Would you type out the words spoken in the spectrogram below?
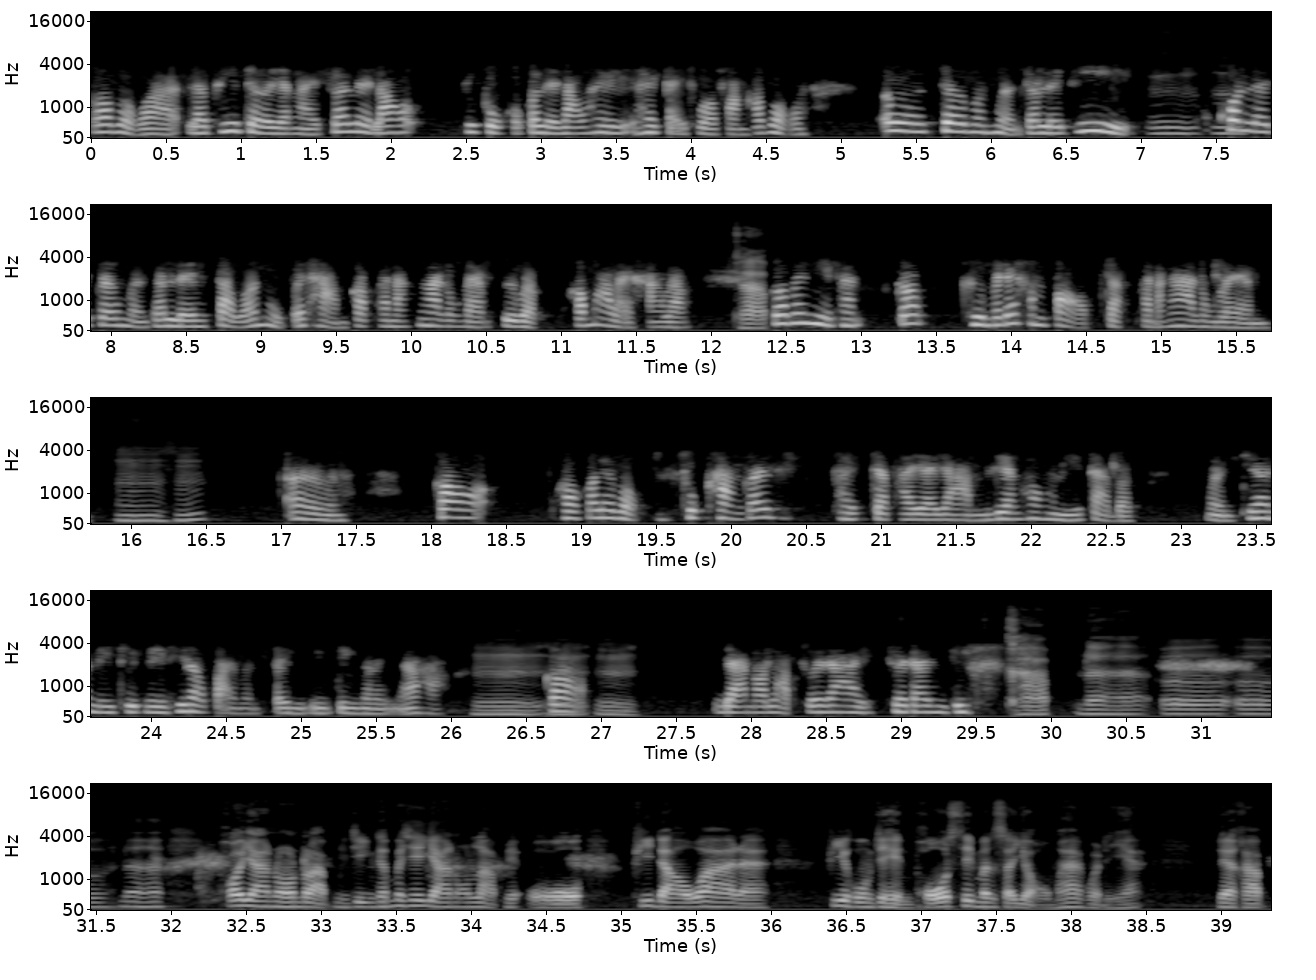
ก็บอกว่า แล้วพี่เจอยังไง ก็เลยเล่าพี่กุ๊กเขาก็เลยเล่าให้ให้ไกด์ทัวร์ฟังเขาบอกว่า เออ เจอมันเหมือนกันเลยพี่อืมอืมคนเลยเจอเหมือนกันเลย แต่ว่าหนูไปถามกับพนักงานโรงแรมคือแบบเขามาหลายครั้งแล้วครับก็ไม่มีพันก็คือไม่ได้คำตอบจากพนักงานโรงแรม อืมฮึเออ ก็เขาก็เลยบอกทุกครั้งก็ จะพยายามเลี่ยงห้องนี้แต่แบบเหมือนเที่ยวนี้ทริปนี้ที่เราไปมันเต็มจริง ๆ อะไรอย่างเงี้ยค่ะอืมก็อืมยานอนหลับช่วยได้ ช่วยได้จริงครับนะฮะเออเออนะฮะเพราะยานอนหลับจริงๆ ถ้าไม่ใช่ยานอนหลับเนี่ยโอ้พี่เดาว่านะพี่คงจะเห็นโพสต์ที่มันสยองมากกว่านี้เนี่ยครับ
